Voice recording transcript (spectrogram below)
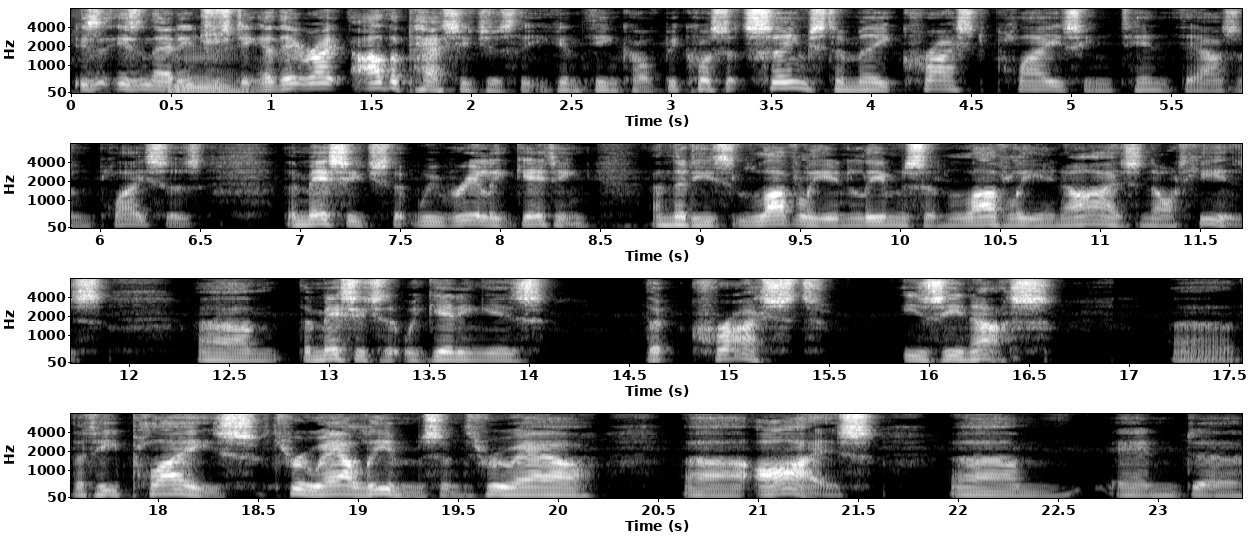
Is, isn't that interesting? Are there other passages that you can think of? Because it seems to me Christ plays in 10,000 places. The message that we're really getting, and that he's lovely in limbs and lovely in eyes, not his. Um, the message that we're getting is that Christ is in us, uh, that he plays through our limbs and through our uh, eyes. Um, and uh,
